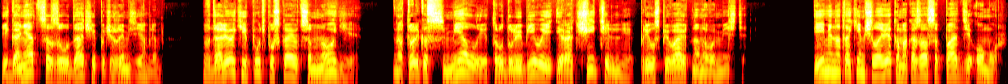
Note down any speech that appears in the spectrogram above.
и гоняться за удачей по чужим землям. В далекий путь пускаются многие, но только смелые, трудолюбивые и рачительные преуспевают на новом месте. именно таким человеком оказался Падди О'Мур.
